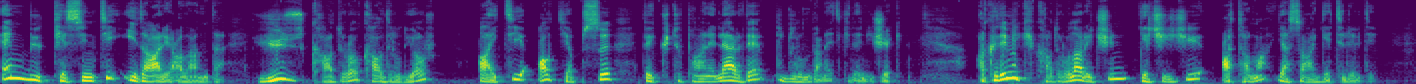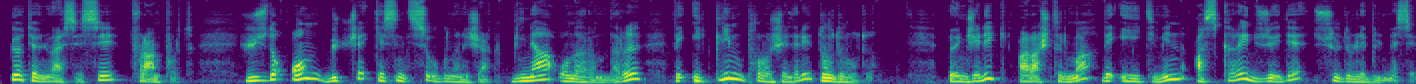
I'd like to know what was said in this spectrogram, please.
en büyük kesinti idari alanda 100 kadro kaldırılıyor. IT altyapısı ve kütüphaneler de bu durumdan etkilenecek. Akademik kadrolar için geçici atama yasağı getirildi. Goethe Üniversitesi Frankfurt. %10 bütçe kesintisi uygulanacak. Bina onarımları ve iklim projeleri durduruldu. Öncelik araştırma ve eğitimin asgari düzeyde sürdürülebilmesi.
